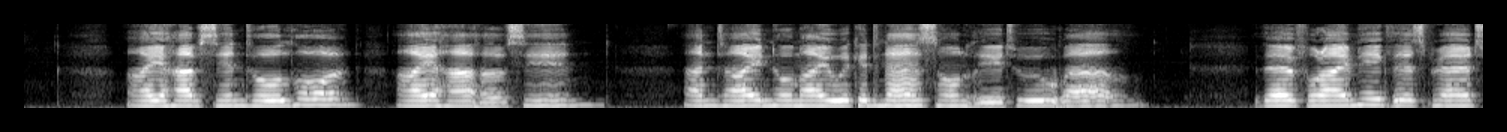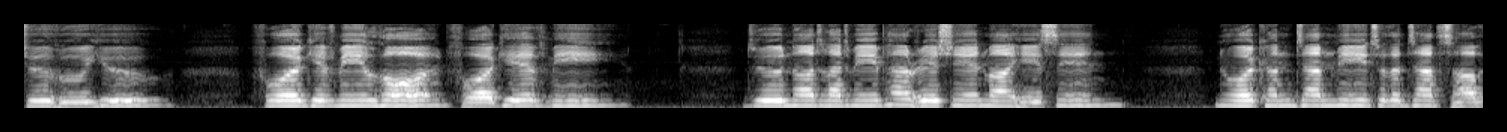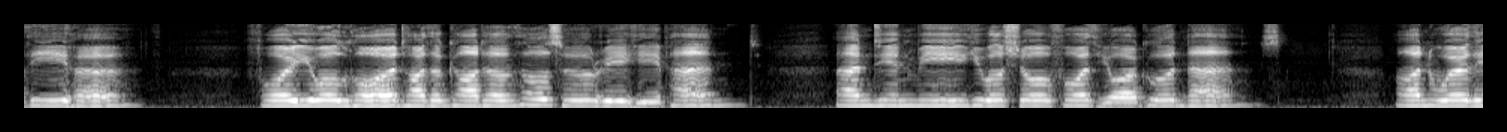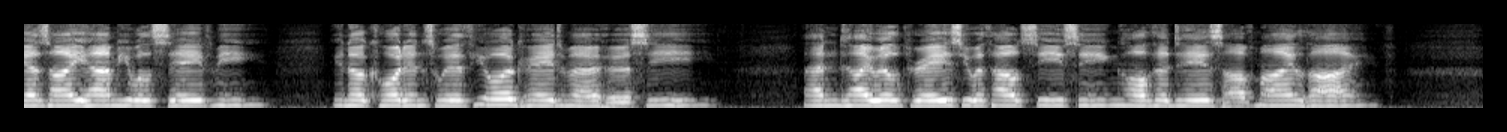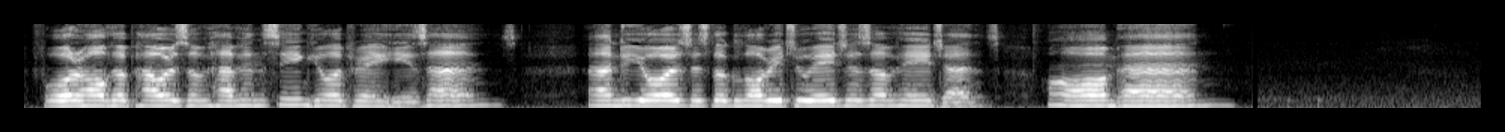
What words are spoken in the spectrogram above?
I have sinned, O Lord, I have sinned, and I know my wickedness only too well. Therefore I make this prayer to you. Forgive me, Lord, forgive me. Do not let me perish in my sin, nor condemn me to the depths of the earth. For you, O Lord, are the God of those who repent, and in me you will show forth your goodness. Unworthy as I am, you will save me, in accordance with your great mercy. And I will praise you without ceasing all the days of my life. For all the powers of heaven sing your praises, and yours is the glory to ages of ages. Amen.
